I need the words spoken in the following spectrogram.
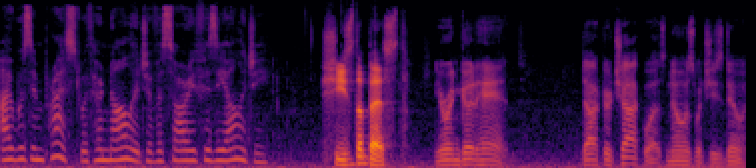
I was impressed with her knowledge of Asari physiology. She's the best. You're in good hands. Dr. Chakwas knows what she's doing.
